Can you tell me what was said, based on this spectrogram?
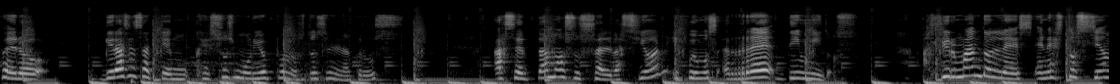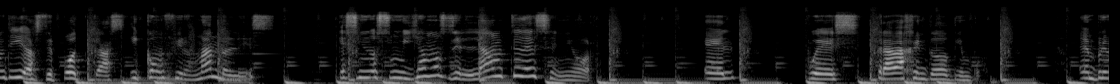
Pero gracias a que Jesús murió por nosotros en la cruz, aceptamos su salvación y fuimos redimidos. Afirmándoles en estos 100 días de podcast y confirmándoles que si nos humillamos delante del Señor, Él pues trabaja en todo tiempo. En 1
